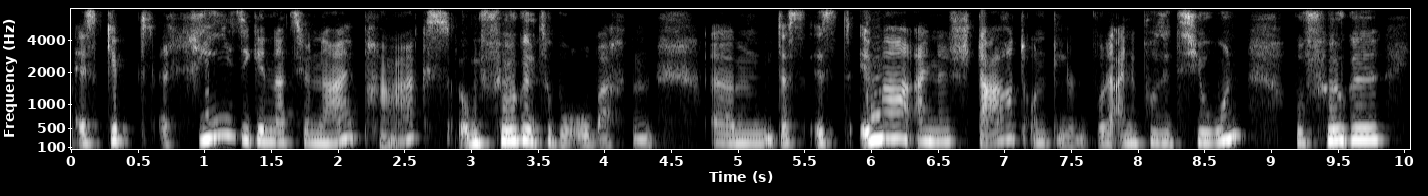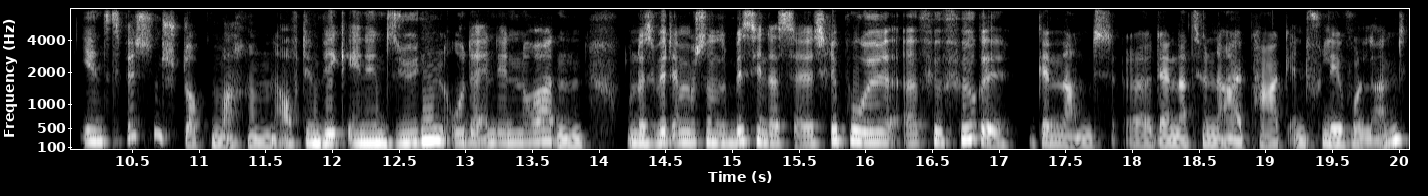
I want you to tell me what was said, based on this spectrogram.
Es gibt riesige Nationalparks, um Vögel zu beobachten. Ähm, das ist immer eine Start- und, oder eine Position, wo Vögel ihren Zwischenstopp machen auf dem Weg in den Süden oder in den Norden. Und das wird immer schon so ein bisschen das Schiphol äh, für Vögel genannt, der Nationalpark in Flevoland,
